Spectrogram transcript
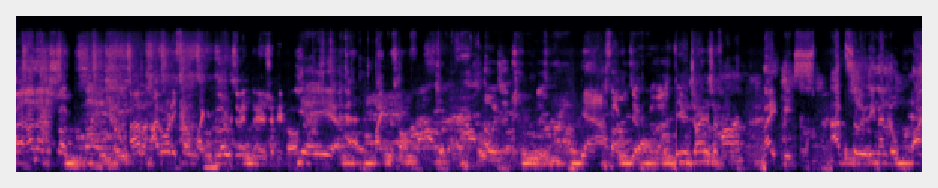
I, I know the struggle. Um, I've already come like loads of interviews with people. Yeah, yeah, yeah. Microsoft. Oh, is it? yeah, that's fucking difficult. Are you enjoying it so far? Then? Mate, it's absolutely mental. I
